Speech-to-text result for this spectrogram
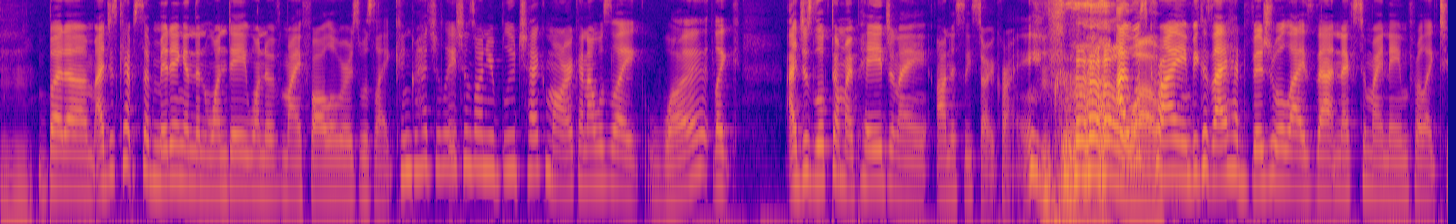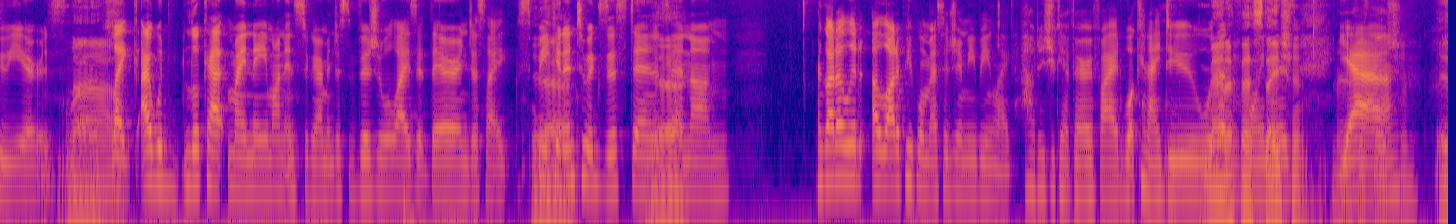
Mm. but um, I just kept submitting. And then one day, one of my followers was like, "Congratulations on your blue check mark," and I was like, "What?" Like. I just looked on my page and I honestly started crying. I was wow. crying because I had visualized that next to my name for like two years. Wow. Like I would look at my name on Instagram and just visualize it there and just like speak it into existence. Yeah. And um, I got a, lit- a lot of people messaging me being like, "How did you get verified? What can I do?" whatever the point is." Manifestation. Yeah. Manifestation. It's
